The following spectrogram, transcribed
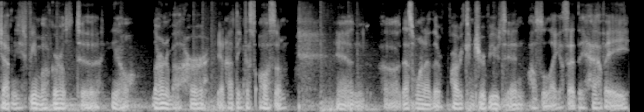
Japanese female girls to you know learn about her and I think that's awesome and uh, that's one of the probably contributes and also like I said they have a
